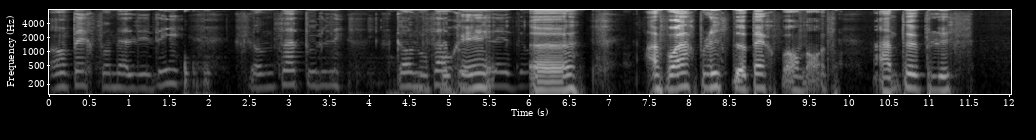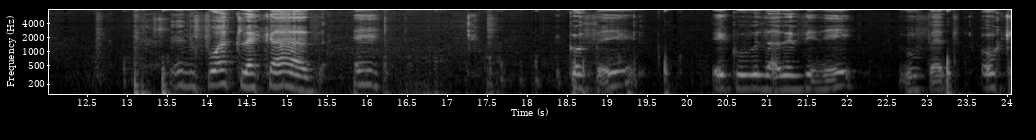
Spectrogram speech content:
en personnalisé, comme ça tous les, comme vous ça pourrez euh, avoir plus de performance, un peu plus. Une fois que la case est coffee et que vous avez fini, vous faites OK.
